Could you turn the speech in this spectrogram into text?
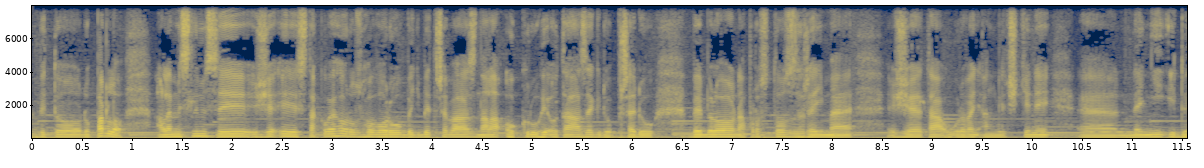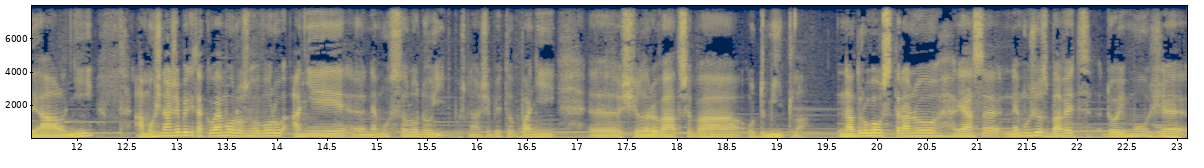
by to dopadlo. Ale myslím si, že i z takového rozhovoru, byť by třeba znala okruhy otázek dopředu, by bylo naprosto zřejmé, že ta úroveň angličtiny není ideální a možná, že by k takovému rozhovoru ani eh, nemuselo dojít. Možná, že by to paní eh, Schillerová třeba odmítla. Na druhou stranu já se nemůžu zbavit dojmu, že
